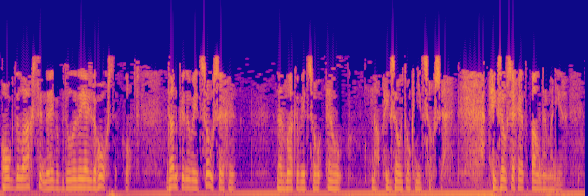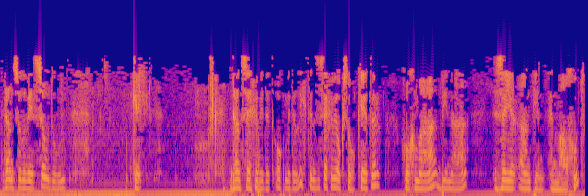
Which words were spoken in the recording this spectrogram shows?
Ook de laagste? Nee, we bedoelen juist de hoogste, klopt. Dan kunnen we het zo zeggen, dan maken we het zo L, nou, ik zou het ook niet zo zeggen. Ik zou zeggen het op een andere manier. Dan zullen we het zo doen, kijk, dan zeggen we dat ook met de lichten, dan zeggen we ook zo, keter, Chogma, Bina, Zeer, Anpin en Malchut.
